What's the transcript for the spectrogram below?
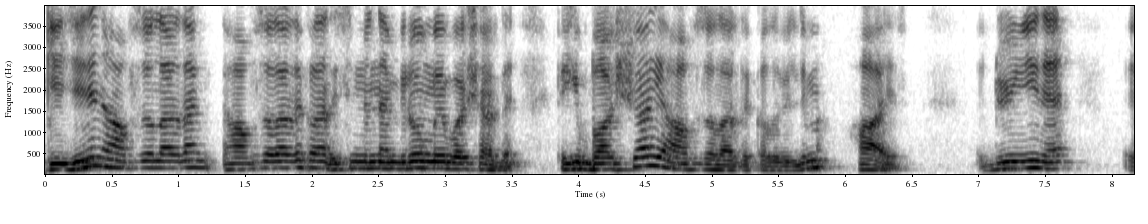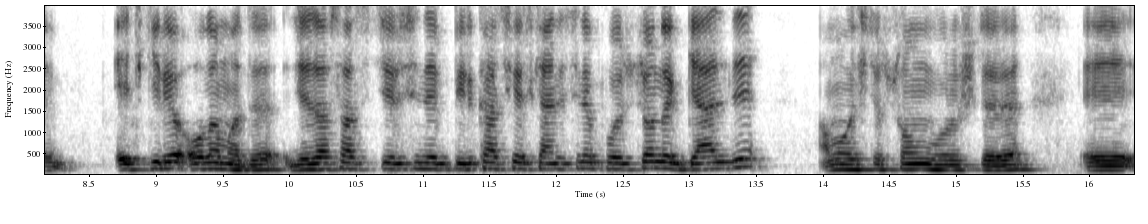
gecenin hafızalardan hafızalarda kalan isimlerinden biri olmayı başardı. Peki Başşuay hafızalarda kalabildi mi? Hayır. Dün yine e, etkili olamadı. Ceza sahası içerisinde birkaç kez kendisine pozisyonda geldi ama işte son vuruşları e,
